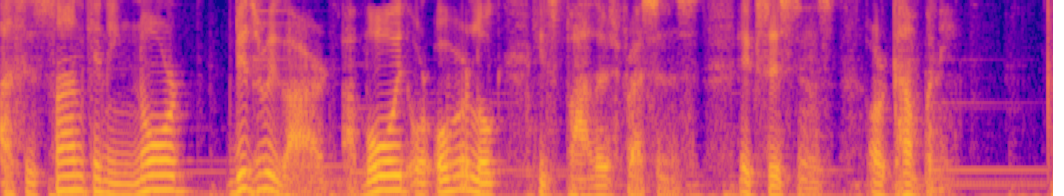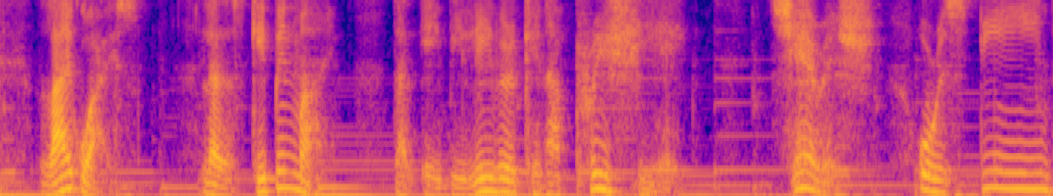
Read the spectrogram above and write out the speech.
as a son can ignore, disregard, avoid, or overlook his father's presence, existence, or company. Likewise, let us keep in mind that a believer can appreciate, cherish, or esteem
